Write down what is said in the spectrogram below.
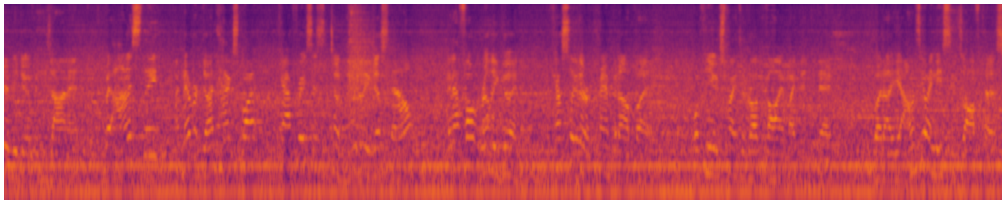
Should be doing, but he's on it. But honestly, I've never done hack squat calf raises until literally just now, and that felt really good. Constantly they were cramping up, but what can you expect to the volume I did today? But uh, yeah, I'm gonna take my knee sleeves off because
